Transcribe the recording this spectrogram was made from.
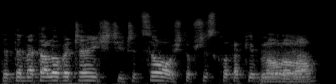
te, te metalowe części czy coś, to wszystko takie było. No, no, no.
